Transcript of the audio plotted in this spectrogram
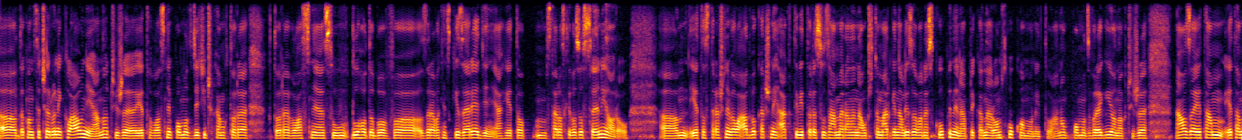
dokonca červení klauni, áno, čiže je to vlastne pomoc detičkám, ktoré, ktoré vlastne sú dlhodobo v zdravotníckých zdravotníckých zariadeniach, je to mm, starostlivosť o seniorov, um, je to strašne veľa advokačných aktivít, ktoré sú zamerané na určité marginalizované skupiny, napríklad na rómskú komunitu, áno, pomoc v regiónoch, čiže naozaj je tam, je tam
